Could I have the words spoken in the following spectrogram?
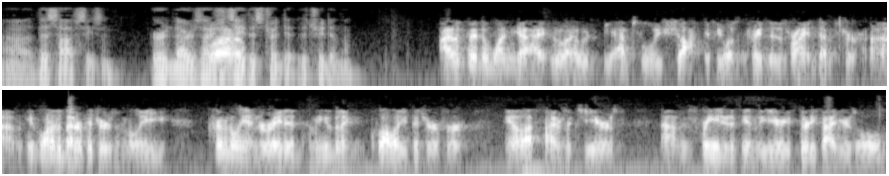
uh, this off season or, no, I should say this trade the trade deadline. I would say the one guy who I would be absolutely shocked if he wasn't traded is Ryan Dempster. Um, he's one of the better pitchers in the league, criminally underrated. I mean, he's been a quality pitcher for you know the last five or six years. Um, he's a free agent at the end of the year. He's 35 years old.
